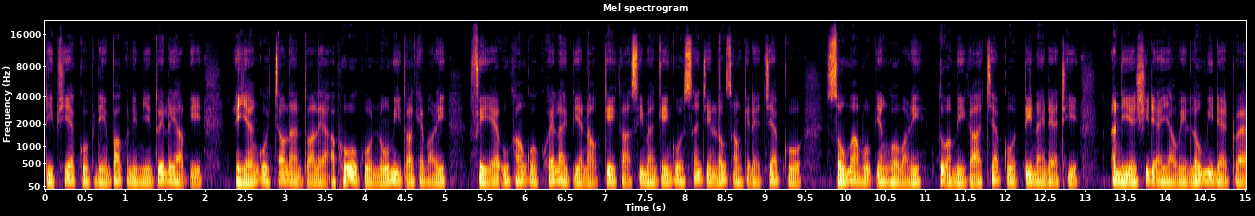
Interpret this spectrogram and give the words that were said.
ဒီဖြစ်ရက်ကိုပဒင်ပေါက်ကနေမြင်တွေ့လိုက်ရပြီးအရန်ကိုကြောက်လန့်သွားလျက်အဖိုးအုပ်ကိုနိုးမိသွားခဲ့ပါသည်ဖေရဲ့ဦးခေါင်းကိုခွဲလိုက်ပြီးနောက်ကေကစီမံကိန်းကိုစန့်ကျင်လှုပ်ဆောင်ခဲ့တဲ့ဂျက်ကိုစုံမဖို့ပြန်ခေါ်ပါသည်သူ့အမိကဂျက်ကိုတီးနိုင်တဲ့အထိအန္တရာယ်ရှိတဲ့အရာတွေလုံးမိတဲ့အတွက်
